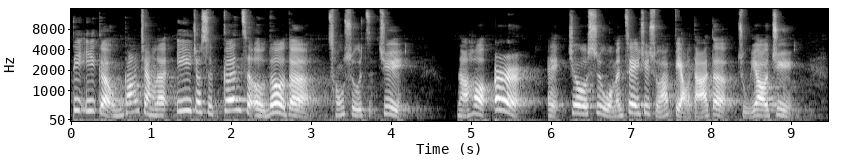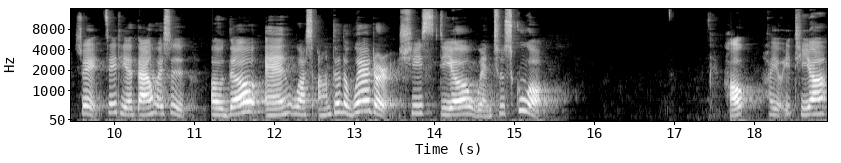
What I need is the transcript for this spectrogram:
第一个我们刚刚讲了一就是跟着 although 的从属子句。然后二，哎，就是我们这一句所要表达的主要句，所以这一题的答案会是：Although Anne was under the weather, she still went to school。好，还有一题啊，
